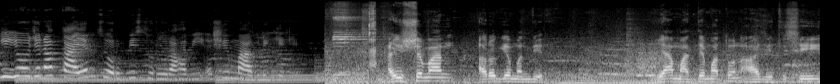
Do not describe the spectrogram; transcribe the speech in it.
ही योजना कायमस्वरूपी सुरू राहावी अशी मागणी केली. आयुष्यमान आरोग्य मंदिर या माध्यमातून आज इथशी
